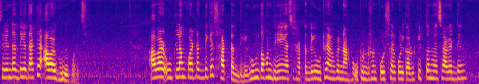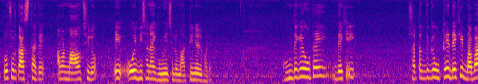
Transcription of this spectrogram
সিলিন্ডার দিকে তাকিয়ে আবার ঘুমিয়ে পড়েছি। আবার উঠলাম কয়টার দিকে? সাতটার দিকে। ঘুম তখন ভেঙে গেছে, সাতটার দিকে উঠে আমি না, উঠোন টুঠোন পরিষ্কার করি, কারণ কীর্তন হয়েছে আগের দিন। প্রচুর কাজ থাকে। আমার মাও ছিল। এই, ওই বিছানায় ঘুমিয়েছিল মা, টিনের ঘরে। ঘুম থেকে উঠেই দেখি, সাতটার দিকে উঠেই দেখি, বাবা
